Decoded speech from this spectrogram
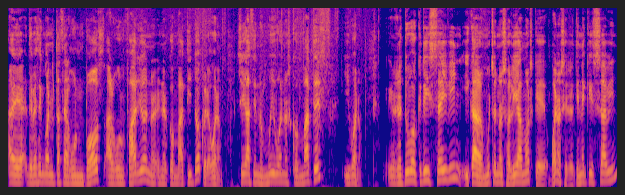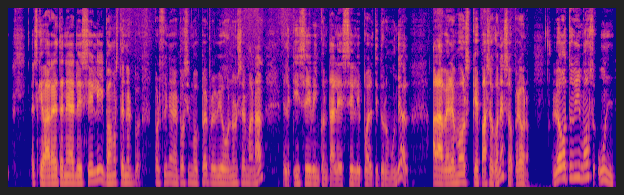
eh, de vez en cuando te hace algún voz, algún fallo en, el combatito, pero bueno, sigue haciendo muy buenos combates y bueno, retuvo Chris Sabin y claro, muchos nos solíamos que, bueno, si retiene Chris Sabin es que va a retener el Silly y vamos a tener por fin en el próximo pay-per-view en un semanal el Chris Sabin contra el Silly por el título mundial. Ahora veremos qué pasó con eso, pero bueno. Luego tuvimos un...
